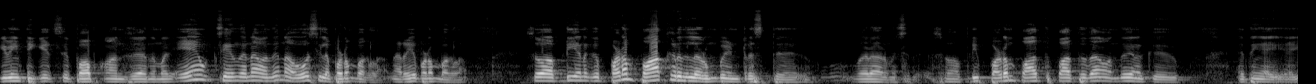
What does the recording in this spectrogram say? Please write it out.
giving tickets popcorns அந்த மாதிரி. ஏன் சேர்ந்தேன்னா வந்து நான் ஓசியில் படம் பார்க்கலாம். நிறைய படம் பார்க்கலாம். ஸோ அப்படி எனக்கு படம் பார்க்குறதுல ரொம்ப இன்ட்ரெஸ்ட்டு வர ஆரம்பிச்சது. ஸோ அப்படி படம் பார்த்து பார்த்து தான் வந்து எனக்கு I think I I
